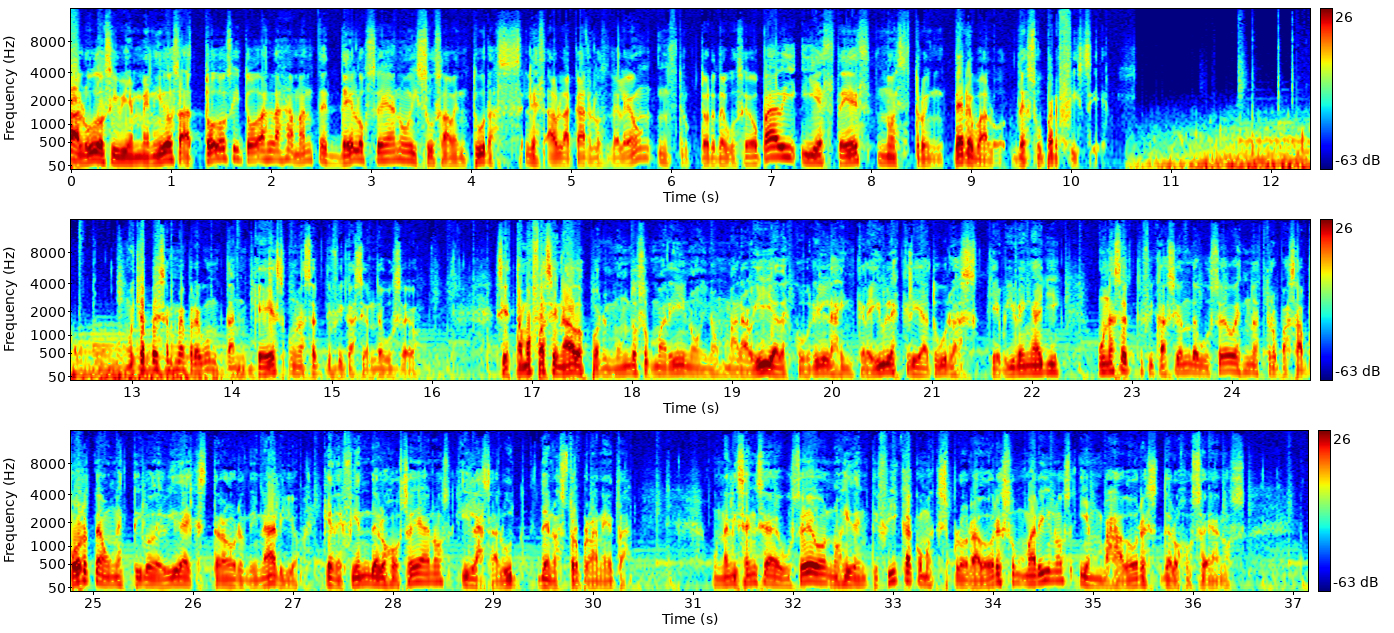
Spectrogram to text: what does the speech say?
Saludos y bienvenidos a todos y todas las amantes del océano y sus aventuras. Les habla Carlos de León, instructor de buceo PADI, y este es nuestro intervalo de superficie. Muchas veces me preguntan qué es una certificación de buceo. Si estamos fascinados por el mundo submarino y nos maravilla descubrir las increíbles criaturas que viven allí, una certificación de buceo es nuestro pasaporte a un estilo de vida extraordinario que defiende los océanos y la salud de nuestro planeta. Una licencia de buceo nos identifica como exploradores submarinos y embajadores de los océanos.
